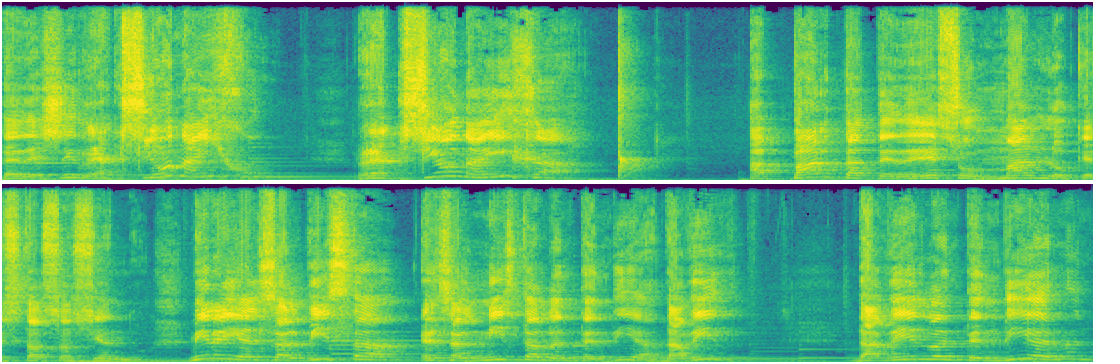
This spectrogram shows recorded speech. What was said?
te decir, reacciona hijo, reacciona hija. Apártate de eso malo que estás haciendo. Mire, y el salvista, el salmista lo entendía, David. David lo entendía, hermano.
